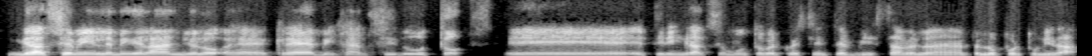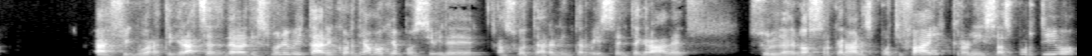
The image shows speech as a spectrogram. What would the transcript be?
Grazie mille Michelangelo, eh, Crepi innanzitutto e, e, ti ringrazio molto per questa intervista, per, per l'opportunità. Eh, figurati, grazie della disponibilità. Ricordiamo che è possibile ascoltare l'intervista integrale sul nostro canale Spotify, Cronista Sportivo.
